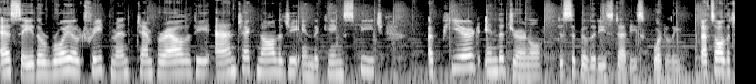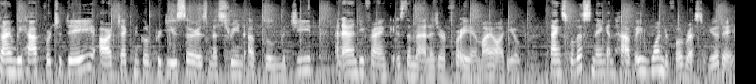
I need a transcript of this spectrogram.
essay, The Royal Treatment, Temporality, and Technology in the King's Speech, appeared in the journal Disability Studies Quarterly. That's all the time we have for today. Our technical producer is Nasreen Abdul Majid, and Andy Frank is the manager for AMI Audio. Thanks for listening and have a wonderful rest of your day.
